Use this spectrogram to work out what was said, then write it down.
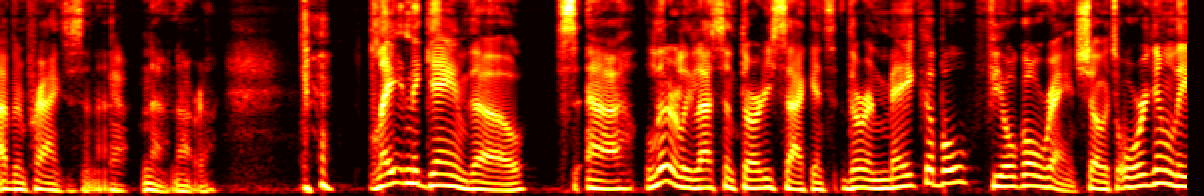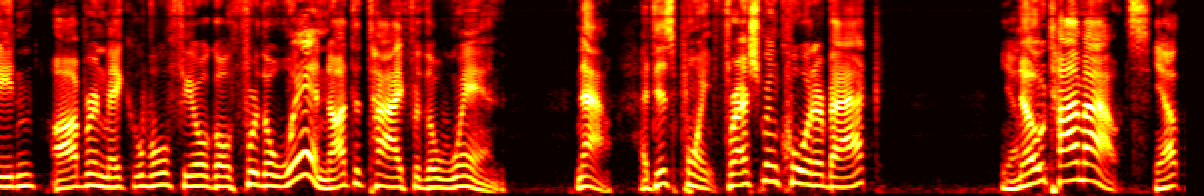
I've been practicing that. Yeah. No, not really. Late in the game, though, uh, literally less than 30 seconds, they're in makeable field goal range. So it's Oregon leading, Auburn makeable field goal for the win, not the tie, for the win. Now, at this point, freshman quarterback, Yep. no timeouts, Yep.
